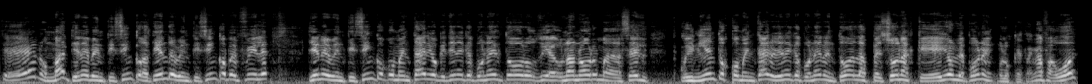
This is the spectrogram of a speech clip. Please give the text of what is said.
que es normal, tiene 25, atiende 25 perfiles, tiene 25 comentarios que tiene que poner todos los días, una norma de hacer 500 comentarios, tiene que poner en todas las personas que ellos le ponen, los que están a favor,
